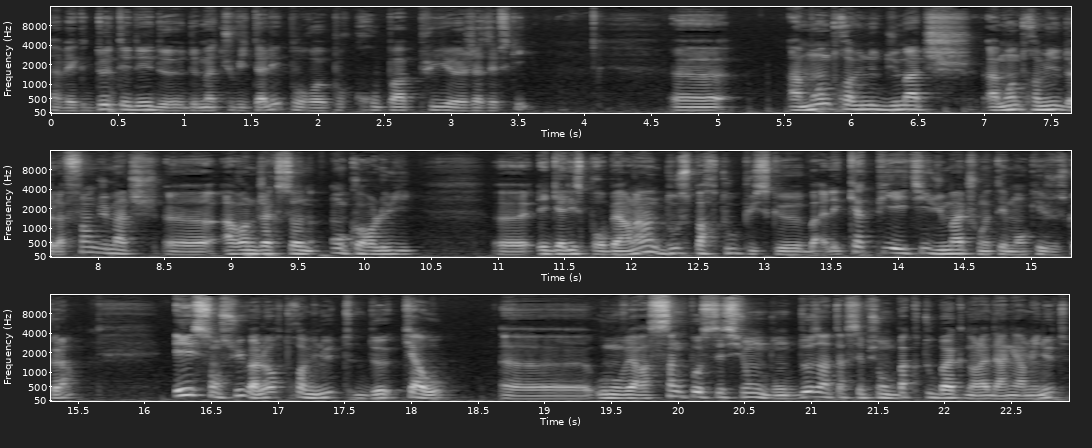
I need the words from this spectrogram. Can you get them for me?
avec deux TD de, Mathieu Vitale pour, pour Krupa puis Jazewski. à moins de 3 minutes du match, à moins de 3 minutes de la fin du match, Aaron Jackson, encore lui, euh, égalise pour Berlin, 12 partout puisque bah, les 4 PAT du match ont été manqués jusque-là. Et s'ensuivent alors 3 minutes de chaos, euh, où l'on verra 5 possessions, dont 2 interceptions back-to-back dans la dernière minute.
